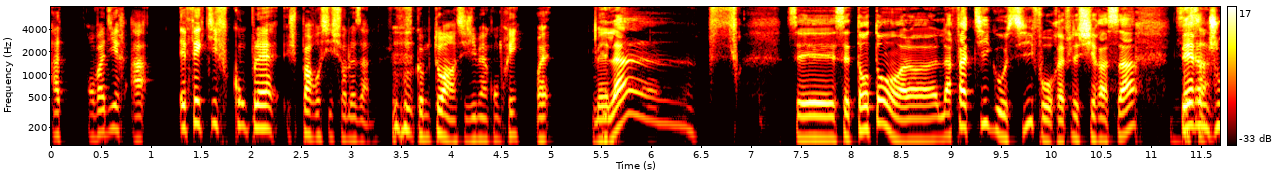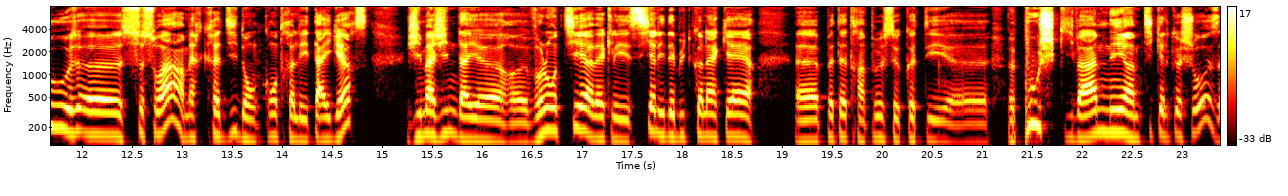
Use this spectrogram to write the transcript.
à- on va dire à effectif complet, je pars aussi sur Lausanne. Je- Comme toi, hein, si j'ai bien compris. Mais là, C'est tentant. Alors, la fatigue aussi, il faut réfléchir à ça. Ça. joue euh, ce soir, mercredi, donc contre les Tigers. J'imagine d'ailleurs euh, volontiers avec les y a les débuts de Conacher, euh, peut-être un peu ce côté euh, push qui va amener un petit quelque chose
